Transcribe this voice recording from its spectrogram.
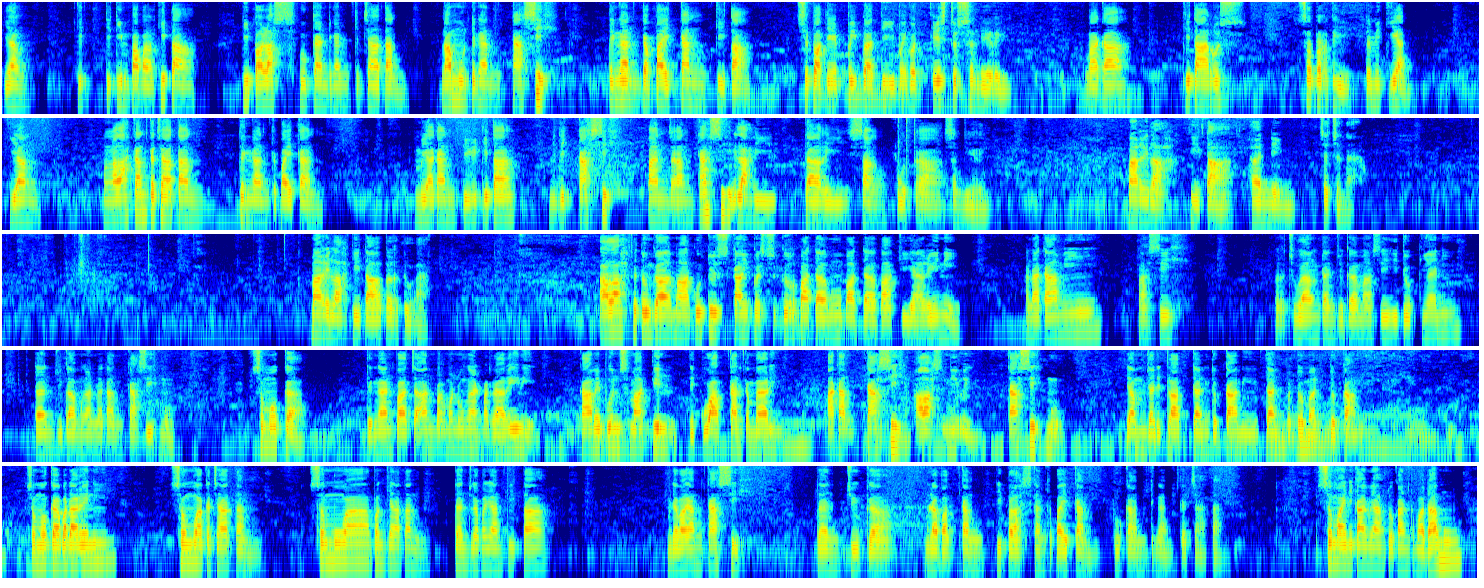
yang ditimpa pada kita dibalas bukan dengan kejahatan, namun dengan kasih, dengan kebaikan kita sebagai pribadi pengikut Kristus sendiri. Maka kita harus seperti demikian yang mengalahkan kejahatan dengan kebaikan membiarkan diri kita menjadi kasih pancaran kasih ilahi dari sang putra sendiri marilah kita hening sejenak marilah kita berdoa Allah Tritunggal Maha Kudus, kami bersyukur padamu pada pagi hari ini. Karena kami masih berjuang dan juga masih hidupnya ini dan juga mengandalkan kasihmu. Semoga dengan bacaan permenungan pada hari ini, kami pun semakin dikuatkan kembali akan kasih Allah sendiri, kasihmu yang menjadi teladan hidup kami dan pedoman hidup kami. Semoga pada hari ini semua kejahatan, semua pengkhianatan dan juga pengkhianatan kita mendapatkan kasih dan juga mendapatkan dibalaskan kebaikan bukan dengan kejahatan. Semua ini kami aturkan kepadamu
